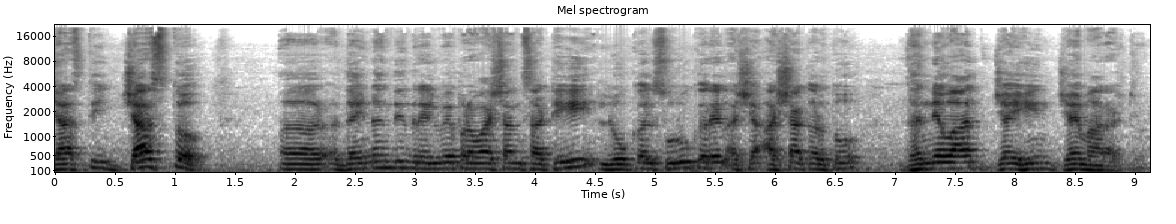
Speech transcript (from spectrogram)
जास्तीत जास्त दैनंदिन रेल्वे प्रवाशांसाठी लोकल सुरू करेल अशी आशा करतो. धन्यवाद. जय हिंद. जय महाराष्ट्र.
